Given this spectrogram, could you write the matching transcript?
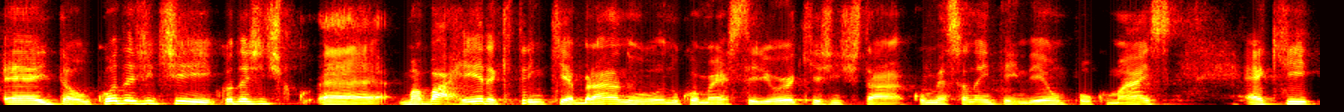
É, então, quando a gente, quando a gente, é, uma barreira que tem que quebrar no, no comércio exterior, que a gente está começando a entender um pouco mais, é que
